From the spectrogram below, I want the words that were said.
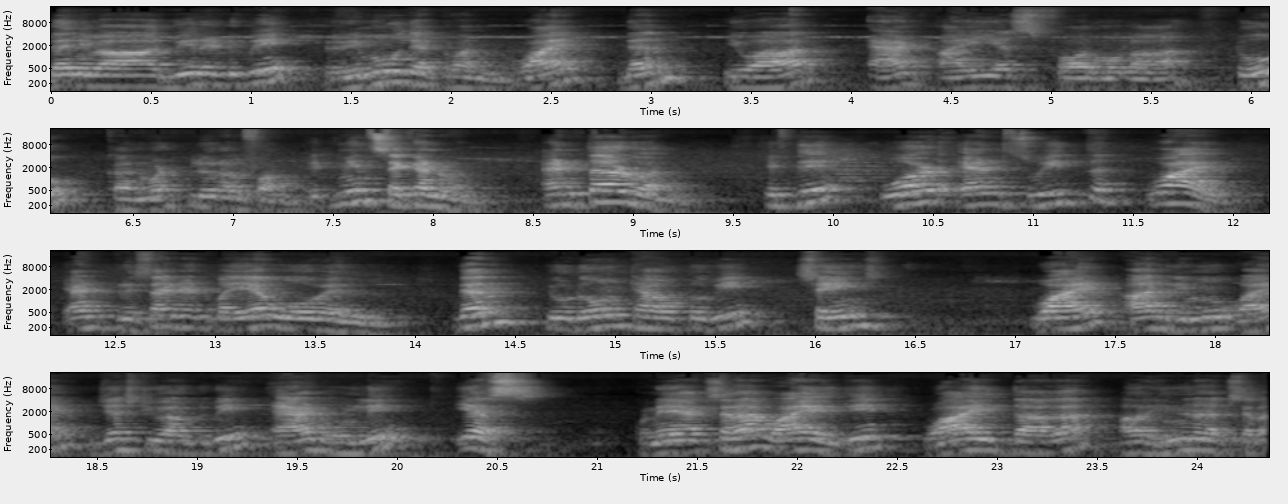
then you are be ready to be remove that one y then you are add is formula to convert plural form it means second one and third one if the word ends with y and preceded by a vowel then you don't have to be change y or remove y just you have to be add only yes ಕೊನೆಯ ಅಕ್ಷರ ವಾಯ್ ಐತಿ ವಾಯ್ ಇದ್ದಾಗ ಅದರ ಹಿಂದಿನ ಅಕ್ಷರ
